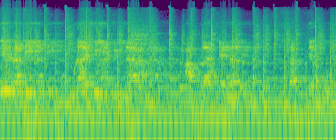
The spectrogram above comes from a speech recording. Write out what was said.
जनतेसाठी कुणाशी भेटणारा आपला चॅनल सत्यमुख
